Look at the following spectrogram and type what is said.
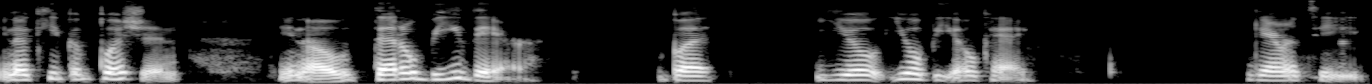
you know keep it pushing you know that'll be there but you'll you'll be okay guaranteed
